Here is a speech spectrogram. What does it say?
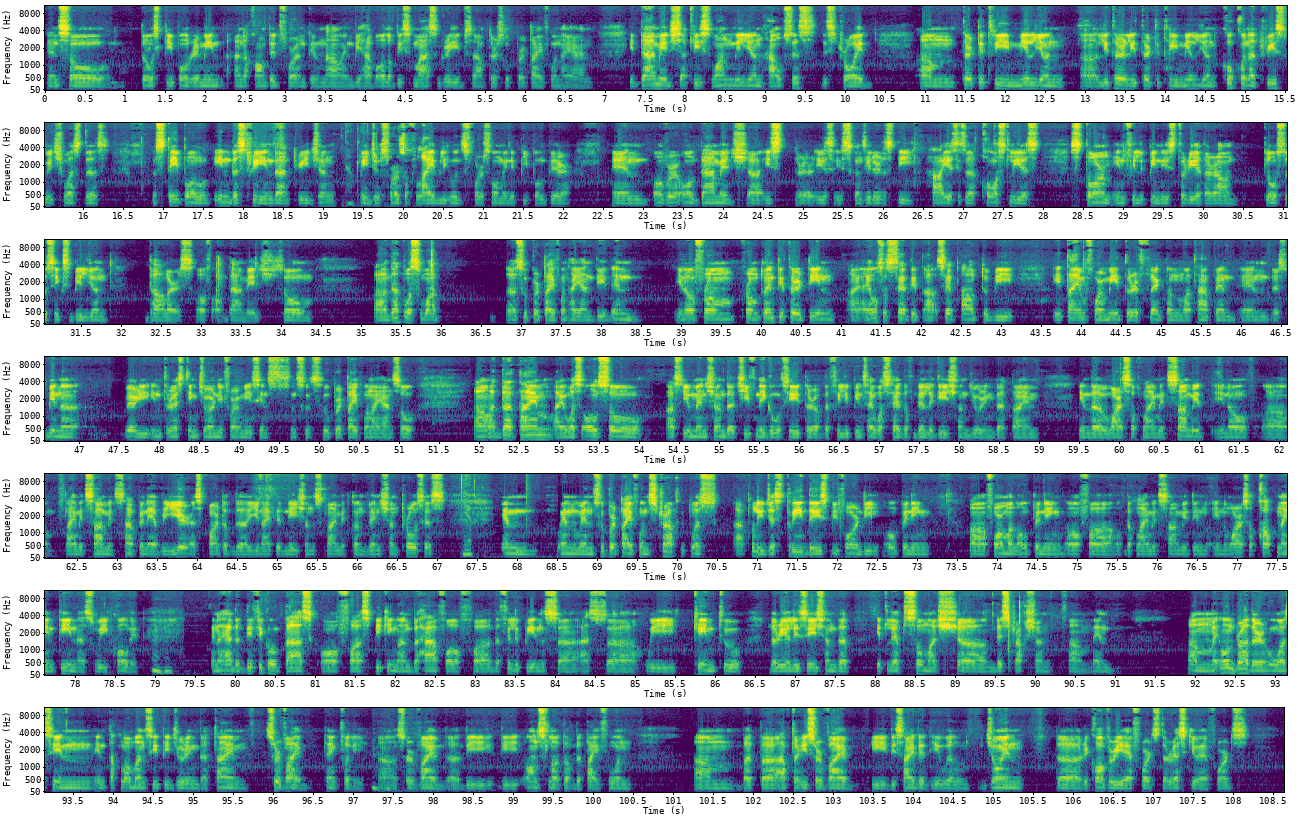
And so those people remain unaccounted for until now, and we have all of these mass graves after Super Typhoon Haiyan. It damaged at least 1 million houses, destroyed um, 33 million, uh, literally 33 million coconut trees, which was the a staple industry in that region, okay. major source of livelihoods for so many people there. And overall damage uh, is, is is considered as the highest, it's the costliest storm in Philippine history at around close to six billion dollars of, of damage. So uh, that was what uh, Super Typhoon Haiyan did, and you know from from 2013, I, I also set it out, set out to be a time for me to reflect on what happened, and there's been a very interesting journey for me since since Super Typhoon Haiyan. So uh, at that time, I was also, as you mentioned, the chief negotiator of the Philippines. I was head of delegation during that time in the Warsaw Climate Summit. You know, uh, climate summits happen every year as part of the United Nations Climate Convention process. Yep. And when when Super Typhoon struck, it was actually just three days before the opening uh, formal opening of, uh, of the climate summit in, in Warsaw, COP19 as we call it. Mm-hmm. And I had the difficult task of uh, speaking on behalf of uh, the Philippines uh, as uh, we came to the realization that it left so much destruction. Um, and um, my own brother, who was in, in Tacloban City during that time, survived, thankfully, mm-hmm. survived the, the onslaught of the typhoon. Um, but after he survived, he decided he will join the recovery efforts, the rescue efforts.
